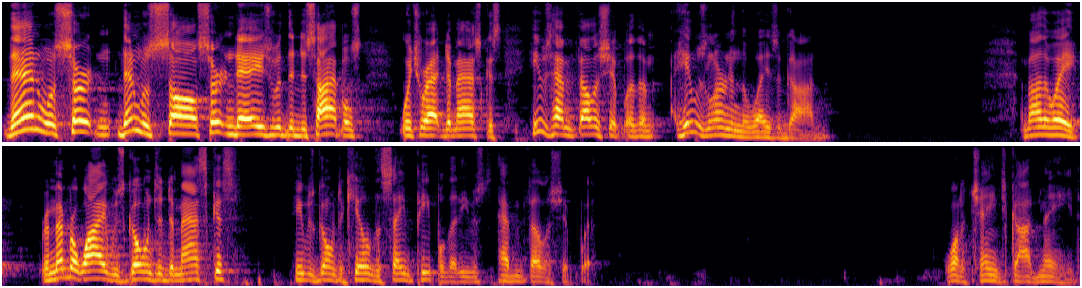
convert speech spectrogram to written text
then was certain, then was Saul certain days with the disciples which were at Damascus. He was having fellowship with them. He was learning the ways of God. And by the way, remember why he was going to Damascus? He was going to kill the same people that he was having fellowship with. What a change God made.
